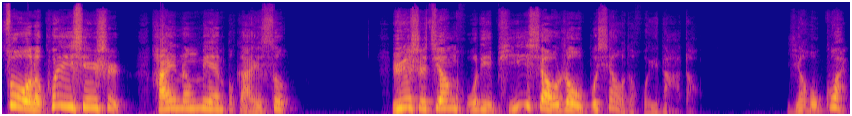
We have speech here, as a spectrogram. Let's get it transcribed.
做了亏心事还能面不改色。于是江狐狸皮笑肉不笑的回答道：“妖怪，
